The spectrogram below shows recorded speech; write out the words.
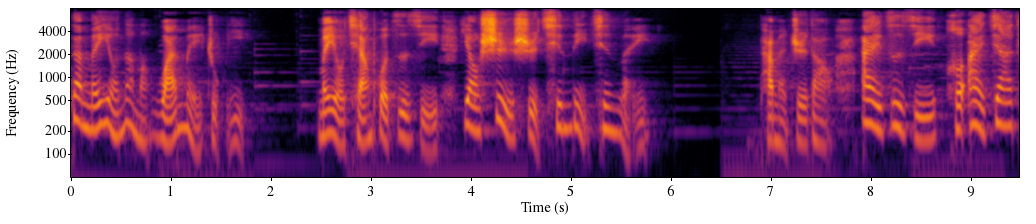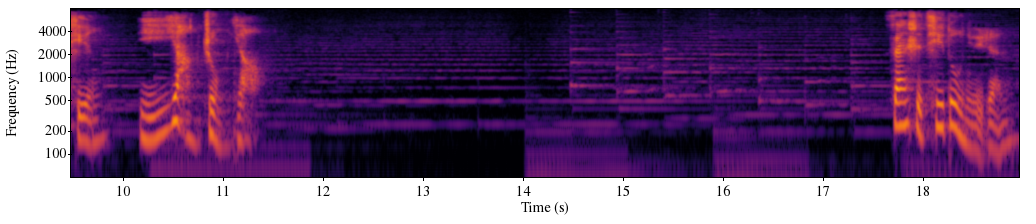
但没有那么完美主义，没有强迫自己要事事亲力亲为。他们知道爱自己和爱家庭一样重要。三十七度女人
